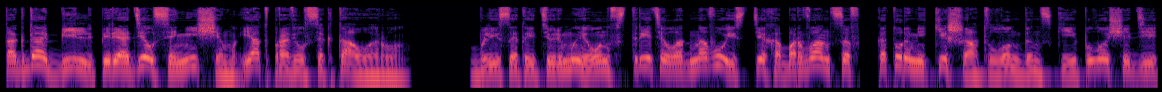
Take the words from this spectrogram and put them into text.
Тогда Биль переоделся нищим и отправился к Тауэру. Близ этой тюрьмы он встретил одного из тех оборванцев, которыми кишат лондонские площади,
